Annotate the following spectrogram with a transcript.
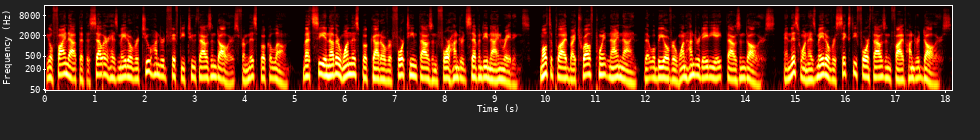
you'll find out that the seller has made over $252,000 from this book alone. Let's see another one. This book got over 14,479 ratings. Multiplied by 12.99, that will be over $188,000. And this one has made over $64,500.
